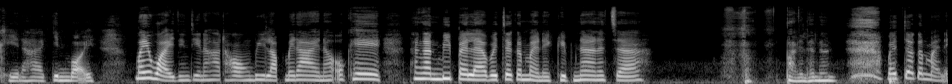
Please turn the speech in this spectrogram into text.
เคนะคะ กินบ่อย ไม่ไหวจริงๆนะคะ ท้องบีรับไม่ได้นะโอเคถ้างั้นบีไปแล้วไว้เจอกันใหม่ในคลิปหน้านะจ๊ะไปแล้วนั่นไว้เจอกันใหม่ใน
